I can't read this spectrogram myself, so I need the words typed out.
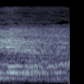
Yeah.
